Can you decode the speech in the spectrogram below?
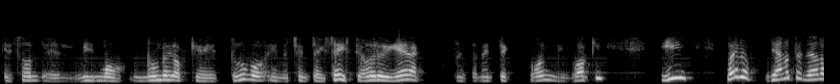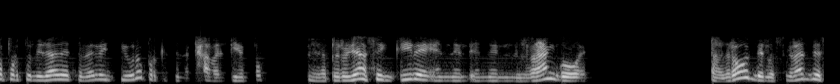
que son el mismo número que tuvo en 86 Teodoro Higuera, precisamente con Milwaukee, y bueno, ya no tendrá la oportunidad de tener 21 porque se le acaba el tiempo, pero ya se inscribe en el, en el rango, padrón de los grandes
